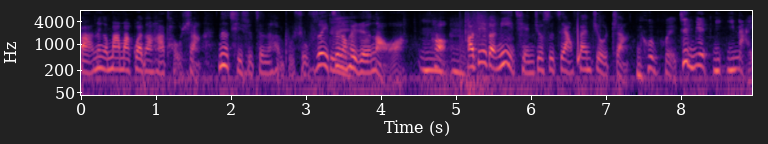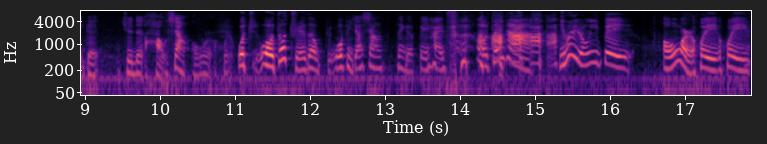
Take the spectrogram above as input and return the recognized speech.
把那个妈妈灌到他头上，那其实真的很不舒服，所以真的会惹恼啊。嗯、好，好，第一个，你以前就是这样翻旧账，你会不会？这里面你你哪一个觉得好像偶尔会？我我都觉得我比较像那个被害者。哦，真的、啊？你会容易被偶尔会会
